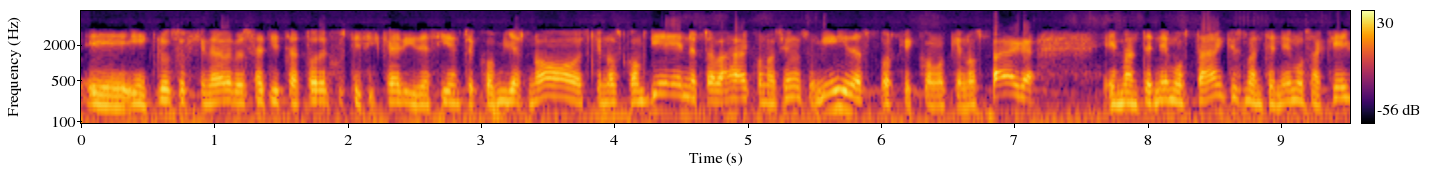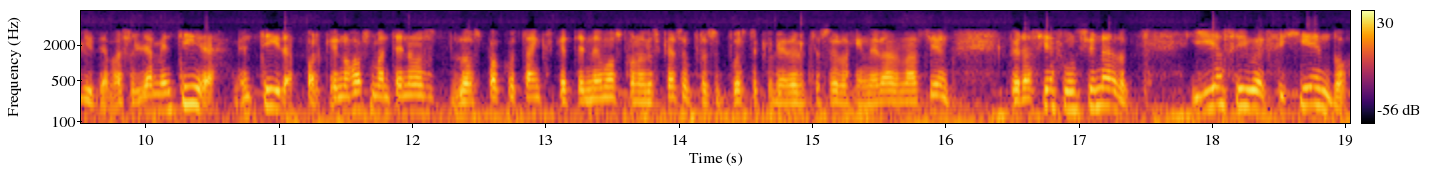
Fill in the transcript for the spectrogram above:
eh, incluso el general Versati trató de justificar y decía entre comillas, no, es que nos conviene trabajar con Naciones Unidas porque con lo que nos paga eh, mantenemos tanques, mantenemos aquello y demás, ya mentira, mentira, porque nosotros mantenemos los pocos tanques que tenemos con el escaso presupuesto que le da el Tesoro General de la Nación pero así ha funcionado. Y yo sigo exigiendo,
